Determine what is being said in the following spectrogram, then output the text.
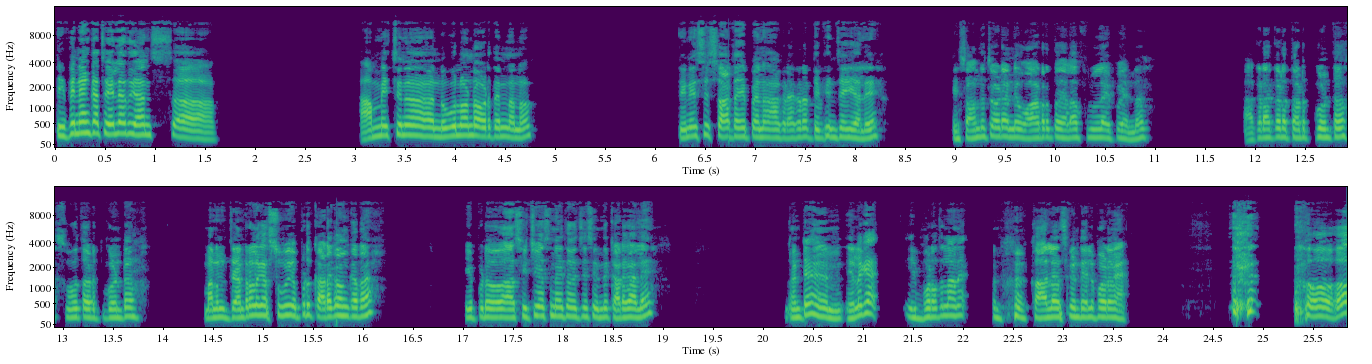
టిఫిన్ ఇంకా చేయలేదు కానీ అమ్మ ఇచ్చిన నువ్వులు ఉండ ఒకటి తిన్నాను. తినేసి స్టార్ట్ అయిపోయినా అక్కడక్కడ టిఫిన్ చేయాలి. ఈ సందు చూడండి వాటర్తో ఎలా ఫుల్ అయిపోయిందో. అక్కడక్కడ తడుపుకుంటూ షూ తడుపుకుంటూ మనం జనరల్గా సూ షూ ఎప్పుడు కడగం కదా. ఇప్పుడు ఆ సిచ్యువేషన్ అయితే వచ్చేసింది కడగాలి. అంటే ఇలాగే ఈ బురదలోనే కాలు వేసుకుంటూ వెళ్ళిపోవడమే. ఓహో!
